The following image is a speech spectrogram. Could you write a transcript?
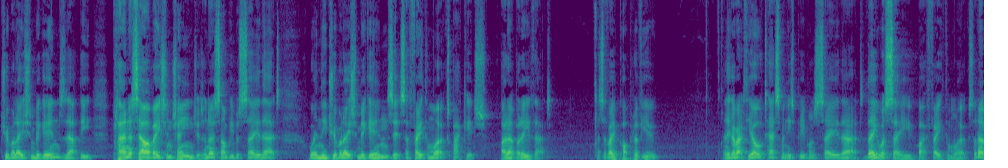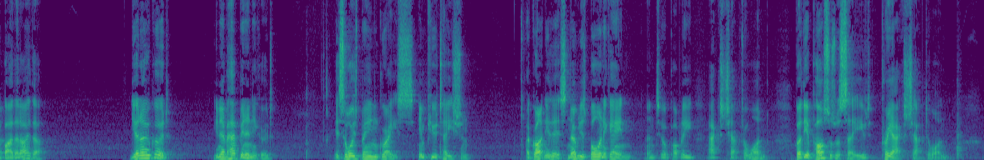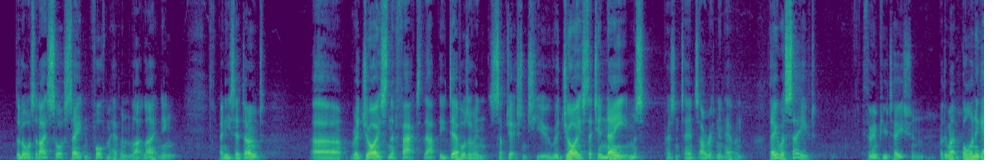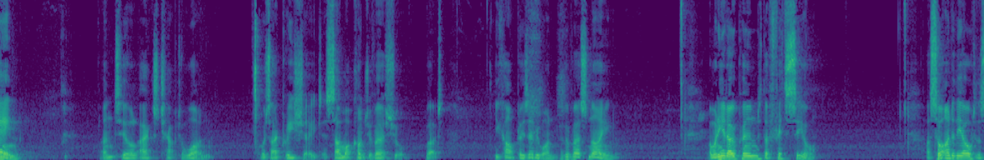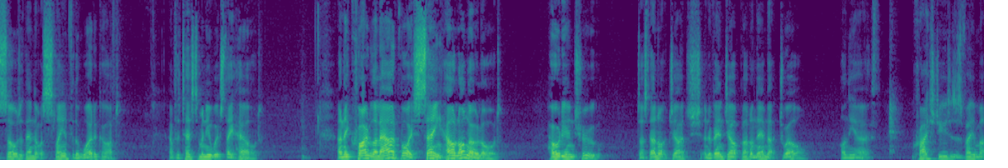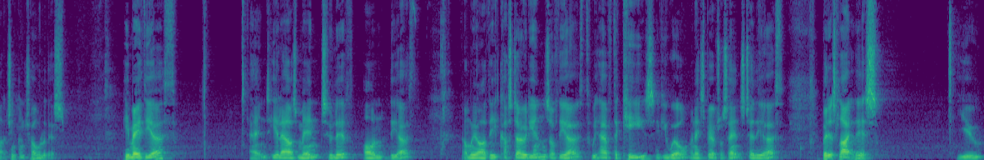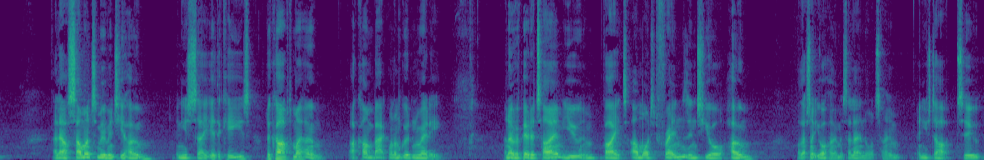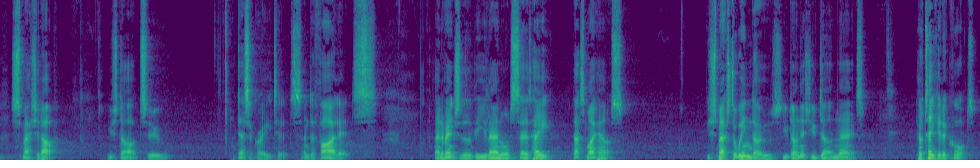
tribulation begins, that the plan of salvation changes. I know some people say that when the tribulation begins, it's a faith and works package. I don't believe that. That's a very popular view. And they go back to the Old Testament, these people and say that they were saved by faith and works. I don't buy that either. You're no good. You never have been any good. It's always been grace, imputation. I grant you this nobody's born again until probably Acts chapter 1. But the apostles were saved pre Acts chapter 1. The Lord said, I saw Satan fall from heaven like lightning. And he said, Don't uh, rejoice in the fact that the devils are in subjection to you. Rejoice that your names, present tense, are written in heaven. They were saved through imputation, but they weren't born again until Acts chapter 1 which I appreciate, is somewhat controversial, but you can't please everyone. Look at verse 9. And when he had opened the fifth seal, I saw under the altar the souls of them that were slain for the word of God, and for the testimony which they held. And they cried with a loud voice, saying, How long, O Lord, holy and true, dost thou not judge and avenge our blood on them that dwell on the earth? Christ Jesus is very much in control of this. He made the earth, and he allows men to live on the earth. And we are the custodians of the earth. We have the keys, if you will, in a spiritual sense, to the earth. But it's like this you allow someone to move into your home, and you say, Here are the keys, look after my home. I'll come back when I'm good and ready. And over a period of time, you invite unwanted friends into your home. Well, that's not your home, it's a landlord's home. And you start to smash it up. You start to desecrate it and defile it. And eventually the landlord says, Hey, that's my house. You smashed the windows, you've done this, you've done that. He'll take you to court.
